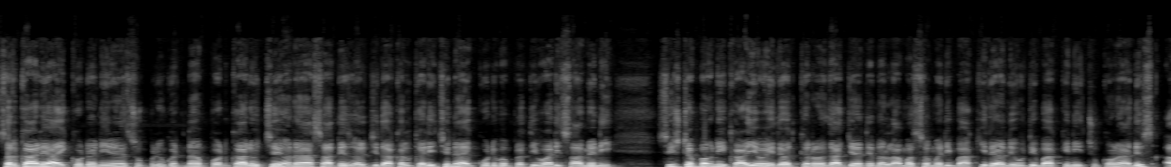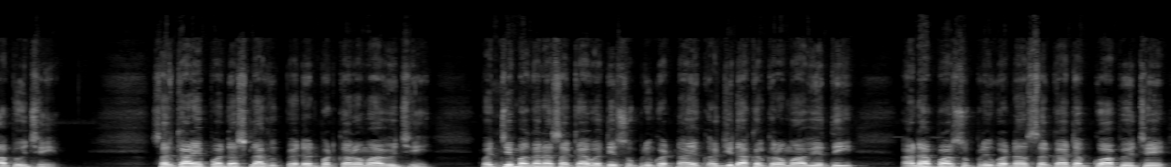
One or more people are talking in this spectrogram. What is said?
સરકારે હાઈકોર્ટે નિર્ણય સુપ્રીમ કોર્ટના પડકાર્યો છે અને આ સાથે જ અરજી દાખલ કરી છે અને હાઈકોર્ટે પણ પ્રતિવાદી સામેની શિષ્ટભંગની કાર્યવાહી રદ કરવાના રાજ્યને તેમના લાંબા સમયથી બાકી રહેલા નિવૃત્તિ બાકીની ચૂકવણી આદેશ આપ્યો છે. સરકારે પણ દસ લાખ રૂપિયા દંડ ફટકારવામાં આવ્યો છે. પશ્ચિમ બંગાળના સરકાર વતી સુપ્રીમ કોર્ટના એક અરજી દાખલ કરવામાં આવી હતી. આના પર સુપ્રીમ કોર્ટના સરકાર ઠપકો આપ્યો છે.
